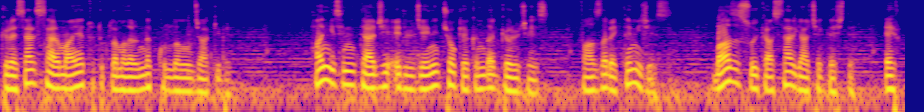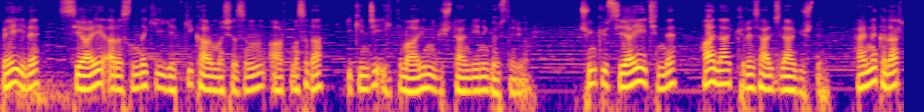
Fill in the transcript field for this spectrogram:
küresel sermaye tutuklamalarında kullanılacak gibi. Hangisinin tercih edileceğini çok yakında göreceğiz. Fazla beklemeyeceğiz. Bazı suikastler gerçekleşti. FBI ile CIA arasındaki yetki karmaşasının artması da ikinci ihtimalin güçlendiğini gösteriyor. Çünkü CIA içinde hala küreselciler güçlü. Her ne kadar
